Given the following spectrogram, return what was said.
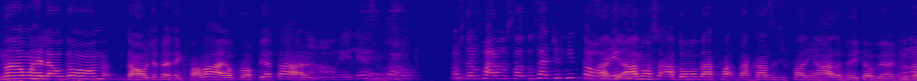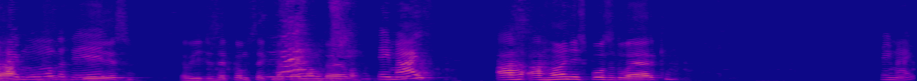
Não, mas ele é o dono. Da onde tem que falar? É o proprietário. Não, ele é. Nós estamos falando só do Zé de A, a nossa, a dona da, da casa de farinhada veio também ajudar. Dona Raimunda veio. Isso. Eu ia dizer porque eu não sei como é que é o nome dela. Tem mais? A, a Rania, esposa do Eric. Tem mais?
